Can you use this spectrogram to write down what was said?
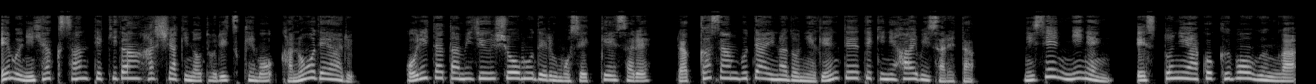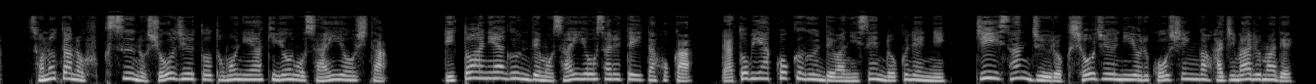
M203 敵弾発射機の取り付けも可能である。折りたたみ重症モデルも設計され、落下傘部隊などに限定的に配備された。2002年、エストニア国防軍が、その他の複数の小銃と共に秋4を採用した。リトアニア軍でも採用されていたほか、ラトビア国軍では2006年に G36 小銃による更新が始まるまで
